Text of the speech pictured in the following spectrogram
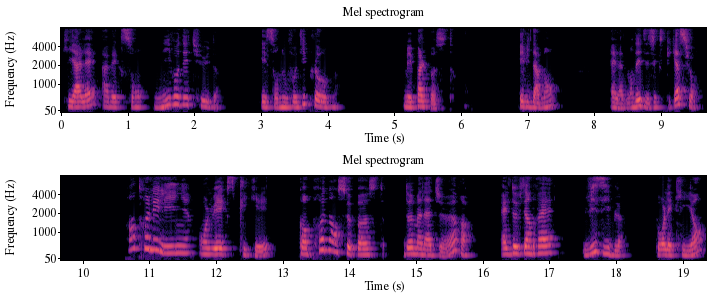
qui allait avec son niveau d'études et son nouveau diplôme, mais pas le poste. Évidemment, elle a demandé des explications. Entre les lignes, on lui a expliqué qu'en prenant ce poste de manager, elle deviendrait visible pour les clients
